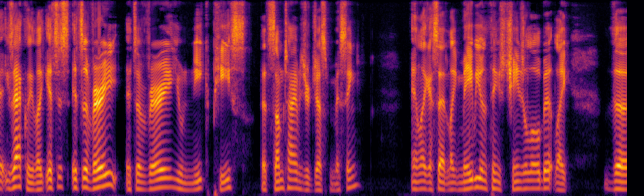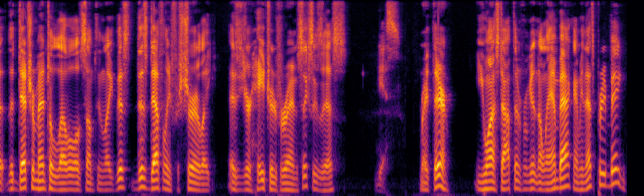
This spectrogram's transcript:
exactly like it's just it's a very it's a very unique piece that sometimes you're just missing and like i said like maybe when things change a little bit like the the detrimental level of something like this this definitely for sure like as your hatred for n6 exists Yes. right there you want to stop them from getting the land back i mean that's pretty big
